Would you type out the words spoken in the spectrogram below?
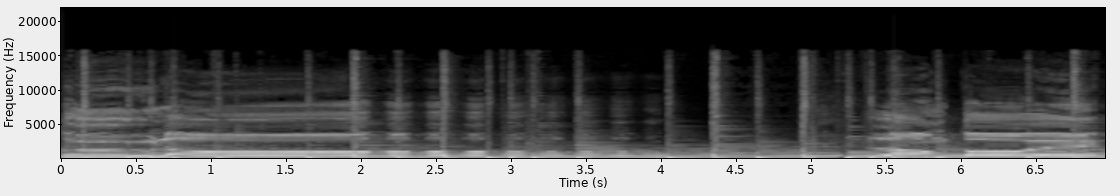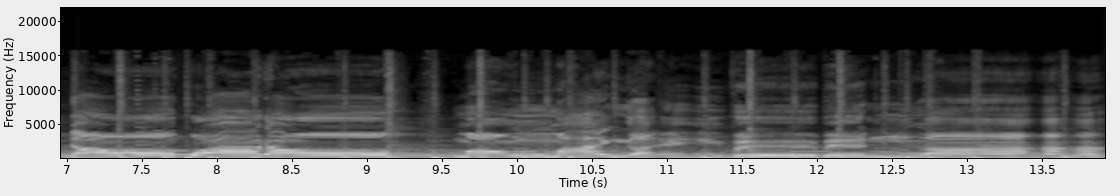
từ lâu. Lòng tôi đau quá đau, mong mãi ngày về bên Lan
